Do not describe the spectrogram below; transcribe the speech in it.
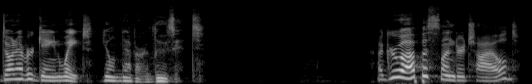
Don't ever gain weight. You'll never lose it. I grew up a slender child.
